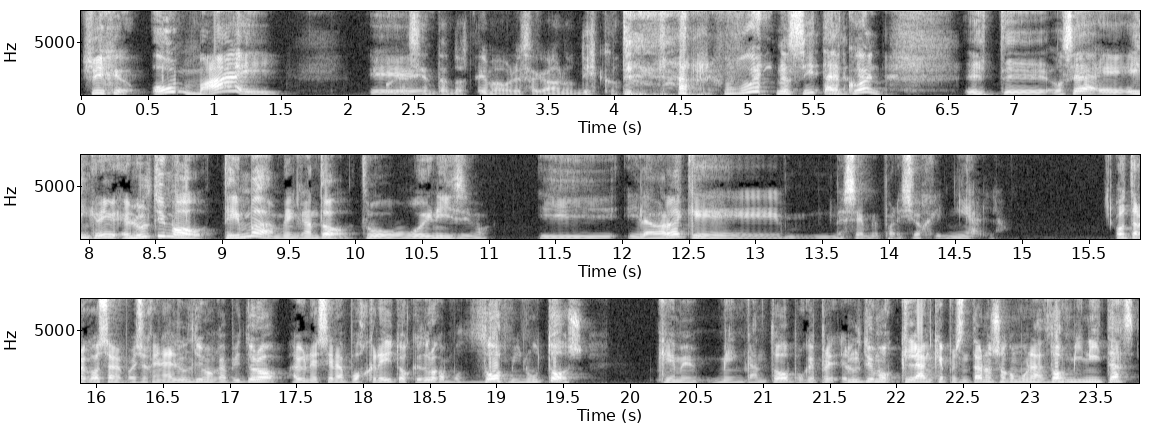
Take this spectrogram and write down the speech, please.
Yo dije, oh my. Porque Eh, hacían tantos temas, boludo, sacaban un disco. bueno, sí, tal cual. Este, o sea, eh, es increíble. El último tema me encantó, estuvo buenísimo. Y, y la verdad que, no sé, me pareció genial. Otra cosa me pareció genial el último capítulo, hay una escena post créditos que dura como dos minutos, que me, me encantó, porque el último clan que presentaron son como unas dos minitas,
